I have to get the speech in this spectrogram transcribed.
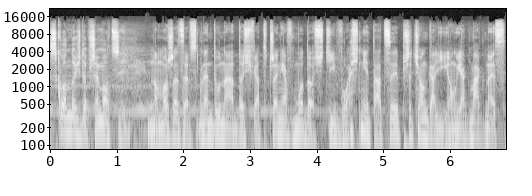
skłonność do przemocy. No może ze względu na doświadczenia w młodości, właśnie tacy przyciągali ją jak magnes.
